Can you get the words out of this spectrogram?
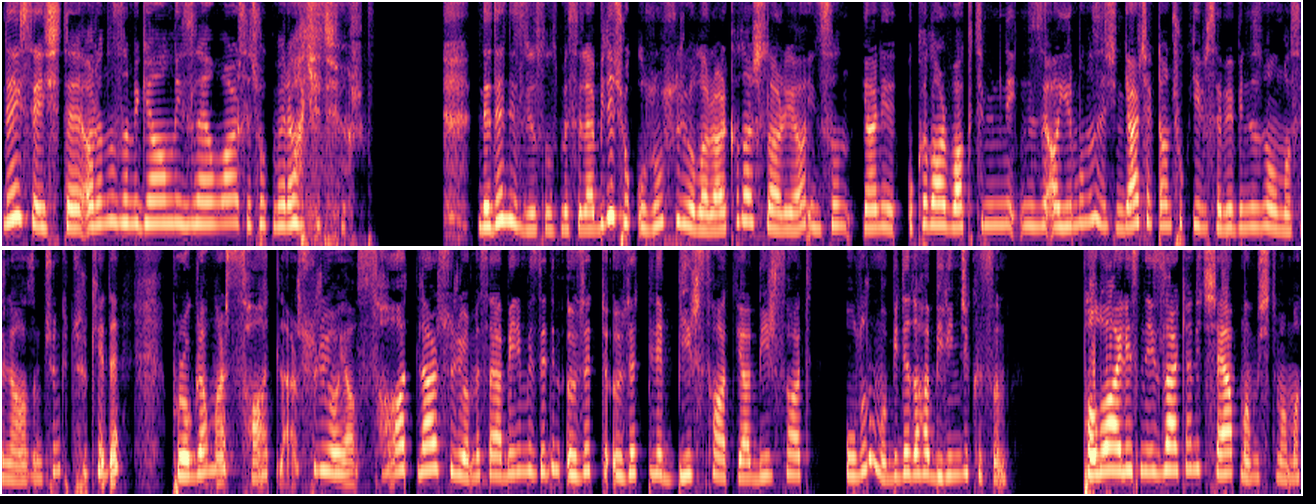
Neyse işte aranızda Müge Anlı izleyen varsa çok merak ediyorum. Neden izliyorsunuz mesela? Bir de çok uzun sürüyorlar arkadaşlar ya. İnsan yani o kadar vaktinizi ayırmanız için gerçekten çok iyi bir sebebinizin olması lazım. Çünkü Türkiye'de programlar saatler sürüyor ya. Saatler sürüyor. Mesela benim izlediğim özet de özet bile bir saat ya. Bir saat olur mu? Bir de daha birinci kısım. Palu ailesini izlerken hiç şey yapmamıştım ama.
